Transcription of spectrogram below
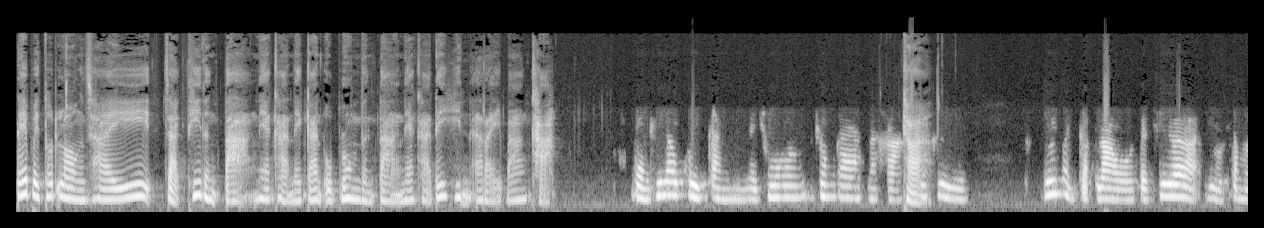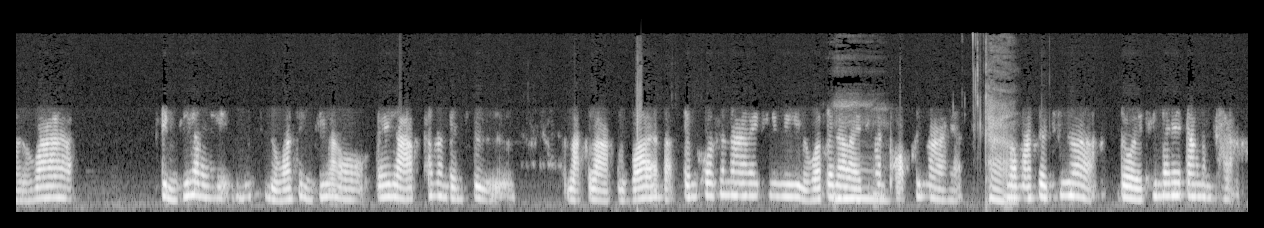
ได้ไปทดลองใช้จากที่ต่างๆ เนี่ยค่ะ ในการอบรมต่างๆ เนี่ยค่ะ ได้เห็นอะไรบ้างค่ะอย่างที่เราคุยกันในช่วงช่วงแรกนะคะค่ะก็คือด้วยเหมือนกับเราจะเชื่ออยู่เสมอว่า สิ่งที่เราเห็นหรือว่าสิ่งที่เราได้รับถ้ามันเป็นสื่อหลักๆ หรือว่าแบบเป็นโฆษณาในทีวี หรือว่าเป็นอะไรอืมที่มันพอปขึ้นมาเนี่ยค่ะเรามักจะเชื่อโดยที่ไม่ได้ตั้งคำถาม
